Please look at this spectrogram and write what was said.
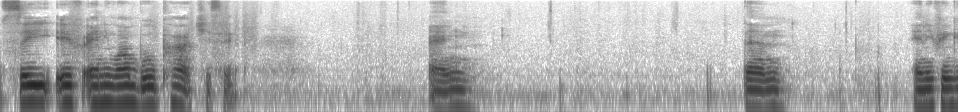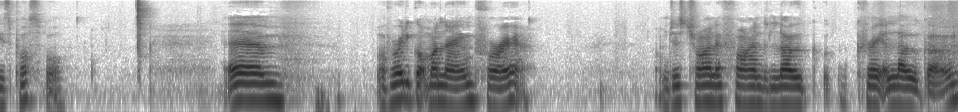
See if anyone will purchase it. And then anything is possible. Um, I've already got my name for it. I'm just trying to find a logo, create a logo.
